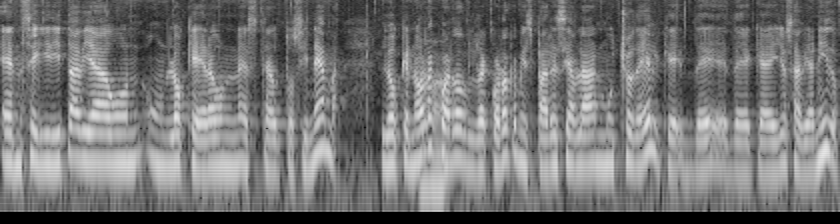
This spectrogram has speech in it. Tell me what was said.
Enseguidita había un, un, lo que era un este autocinema. Lo que no recuerdo, recuerdo que mis padres sí hablaban mucho de él, que de, de, que ellos habían ido.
